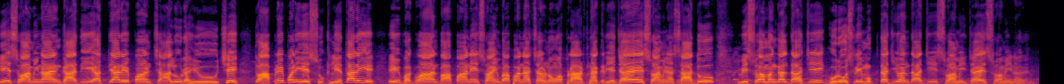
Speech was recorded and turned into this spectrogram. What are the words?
એ સ્વામિનારાયણ ગાદી અત્યારે પણ ચાલુ રહ્યું છે. તો આપણે પણ એ સુખ લેતા રહીએ એવી ભગવાન બાપાને, સ્વામી બાપાના ચરણોમાં પ્રાર્થના કરીએ. જય સ્વામિનારાયણ. સાધુ વિશ્વ મંગલદાસજી ગુરુ શ્રી મુક્ત જીવનદાસજી સ્વામી. જય સ્વામિનારાયણ.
